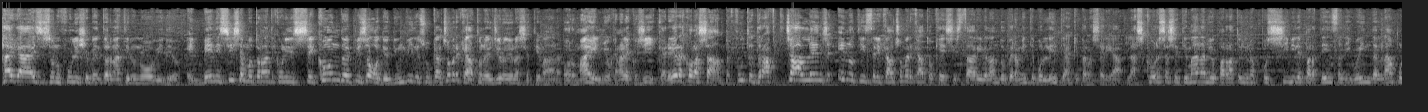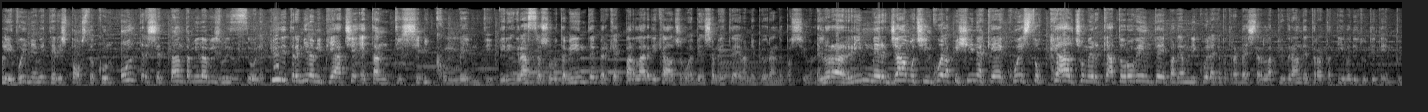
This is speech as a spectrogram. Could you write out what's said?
Hi guys, sono Foolish e bentornati in un nuovo video. Ebbene sì, siamo tornati con il secondo episodio di un video sul calciomercato nel giro di una settimana. Ormai il mio canale è così, carriera con la Samp, Foot Draft Challenge e notizie di calciomercato che si sta rivelando veramente bollente anche per la Serie A. La scorsa settimana vi ho parlato di una possibile partenza di Wayne dal Napoli e voi mi avete risposto con oltre 70.000 visualizzazioni, più di 3.000 mi piace e tantissimi commenti. Vi ringrazio assolutamente perché parlare di calcio, come ben sapete, è la mia più grande passione. E allora rimmergiamoci in quella piscina che è questo calcio mercato rovente e parliamo di quella che potrebbe essere la più grande trattativa di tutti i tempi,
